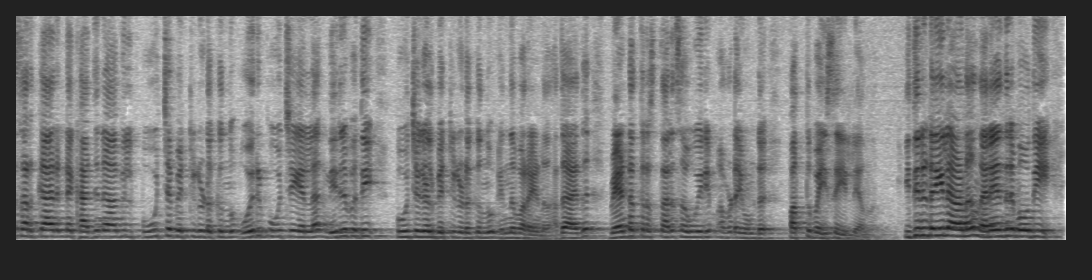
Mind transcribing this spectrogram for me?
സർക്കാരിന്റെ ഖജനാവിൽ പൂച്ച പെറ്റുകിടക്കുന്നു. ഒരു പൂച്ചയല്ല നിരവധി പൂച്ചകൾ പെറ്റുകിടക്കുന്നു എന്ന് പറയുന്നത്. അതായത് വേണ്ടത്ര സ്ഥല സൗകര്യം അവിടെയുണ്ട്. പത്ത് പൈസയില്ല എന്ന്. ഇതിനിടയിലാണ് നരേന്ദ്രമോദി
